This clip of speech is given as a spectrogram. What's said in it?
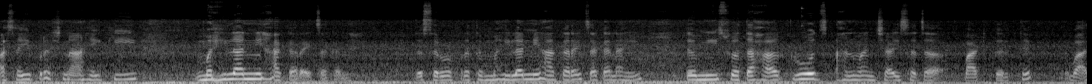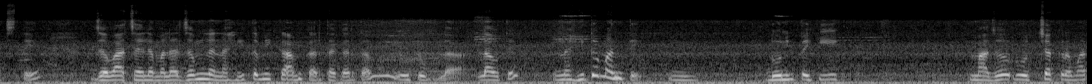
असाही प्रश्न आहे की महिलांनी हा करायचा का नाही? तर सर्वप्रथम महिलांनी हा करायचा का नाही? तर मी स्वतः रोज हनुमान चाळीसाचा पाठ करते वाचते. जर वाचायला मला जमलं नाही तर मी काम करता करता मी यूट्यूबला लावते. नाही तर म्हणते. दोन्हीपैकी एक माझं रोजच्या क्रमात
